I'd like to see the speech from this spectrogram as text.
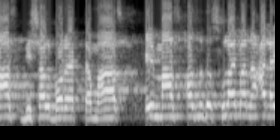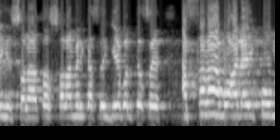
মাছ বিশাল বড় একটা মাছ। এই মাছ হজরত সুলাইমান আলাইহি সালামের কাছে গিয়ে বলতেছে, আসসালামু আলাইকুম।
